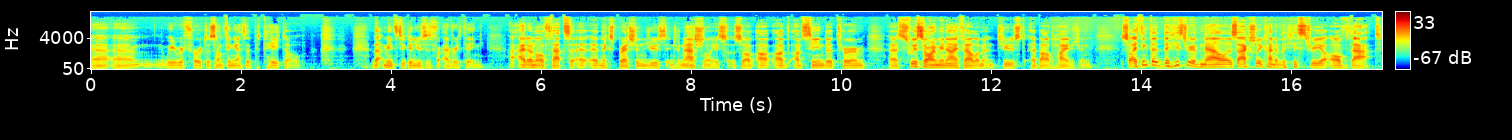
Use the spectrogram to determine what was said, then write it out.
uh, um, we refer to something as a potato. That means you can use it for everything. I don't know if that's a, an expression used internationally. So, so I've, I've, I've, seen the term uh, Swiss Army knife element used about hydrogen. So I think that the history of NEL is actually kind of the history of that.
